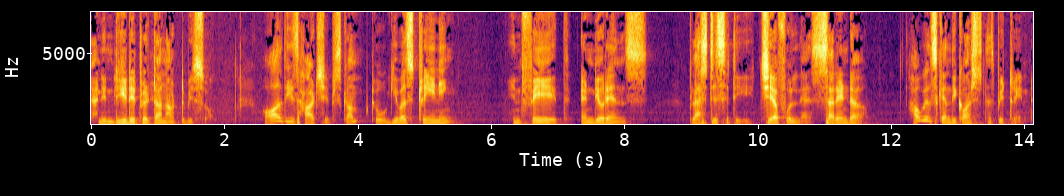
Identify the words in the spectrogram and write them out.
And indeed, it will turn out to be so. All these hardships come to give us training in faith, endurance, plasticity, cheerfulness, surrender. How else can the consciousness be trained?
